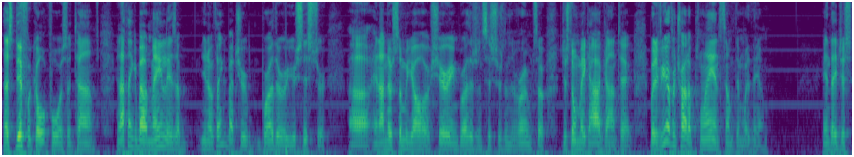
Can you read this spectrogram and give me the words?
that's difficult for us at times. And I think about mainly as a, you know, think about your brother or your sister uh, and I know some of y'all are sharing brothers and sisters in the room, so just don't make eye contact. But if you ever try to plan something with them, and they just,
